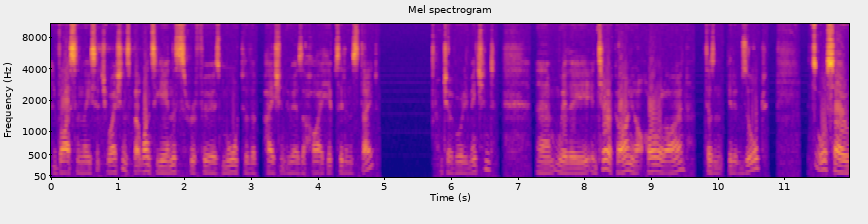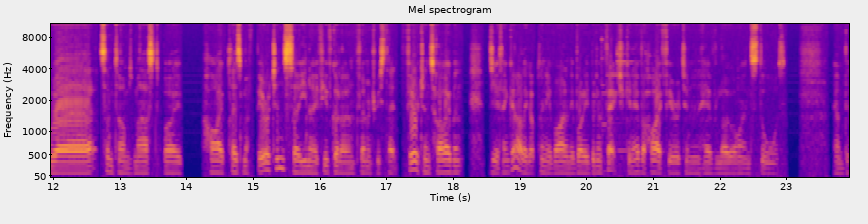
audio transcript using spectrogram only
advice in these situations. But once again, this refers more to the patient who has a high hepcidin state, which I've already mentioned, um, where the enteric iron, or oral iron, doesn't get absorbed. It's also uh, sometimes masked by high plasma ferritins. So, you know, if you've got an inflammatory state, ferritin's high, but so you think, oh, they've got plenty of iron in their body. But in fact, you can have a high ferritin and have low iron stores. Um, the,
